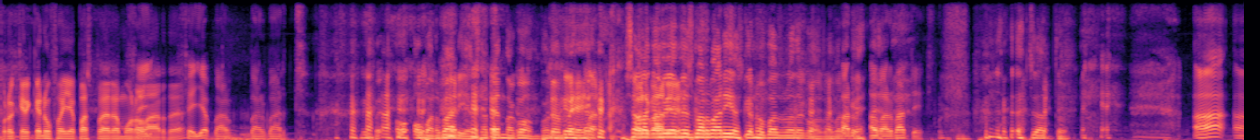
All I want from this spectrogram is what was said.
però crec que no ho feia pas per amor a l'art, eh? Feia bar barbart. O, o barbàries, depèn de com. Perquè També. Sembla que havia més barbàries que no pas una altra cosa. Bar Perquè... a barbate. Exacto. A, a,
